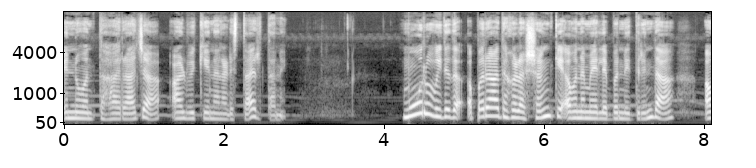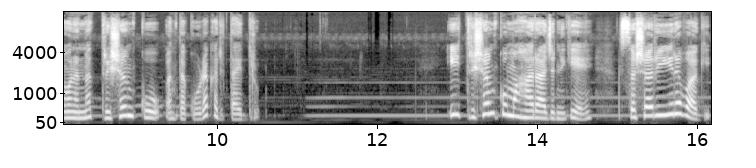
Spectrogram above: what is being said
ಎನ್ನುವಂತಹ ರಾಜ ಆಳ್ವಿಕೆಯನ್ನು ನಡೆಸ್ತಾ ಇರ್ತಾನೆ. ಮೂರು ವಿಧದ ಅಪರಾಧಗಳ ಶಂಕೆ ಅವನ ಮೇಲೆ ಬಂದಿದ್ದರಿಂದ ಅವನನ್ನ ತ್ರಿಶಂಕು ಅಂತ ಕೂಡ ಕರಿತಾ ಇದ್ರು. ಈ ತ್ರಿಶಂಕು ಮಹಾರಾಜನಿಗೆ ಸಶರೀರವಾಗಿ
